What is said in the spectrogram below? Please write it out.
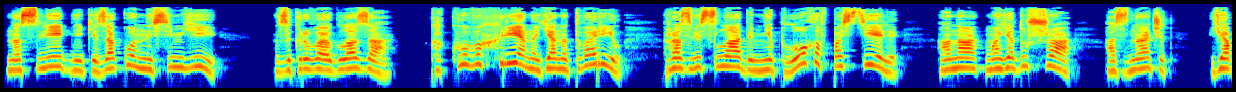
наследники законной семьи. Закрываю глаза. Какого хрена я натворил? Разве с Ладой мне плохо в постели? Она моя душа, а значит, я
